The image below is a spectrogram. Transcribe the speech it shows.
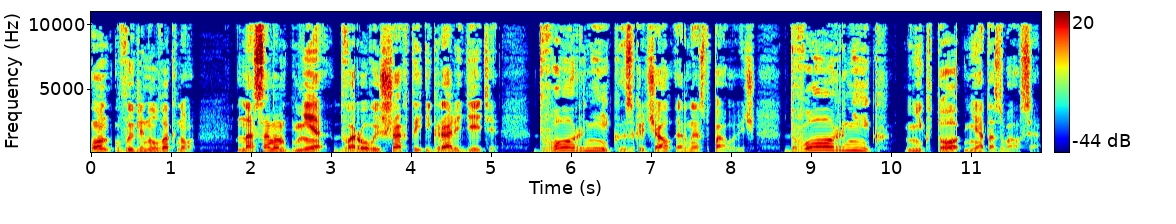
Он выглянул в окно. На самом дне дворовой шахты играли дети. «Дворник!» — закричал Эрнест Павлович. «Дворник!» Никто не отозвался.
